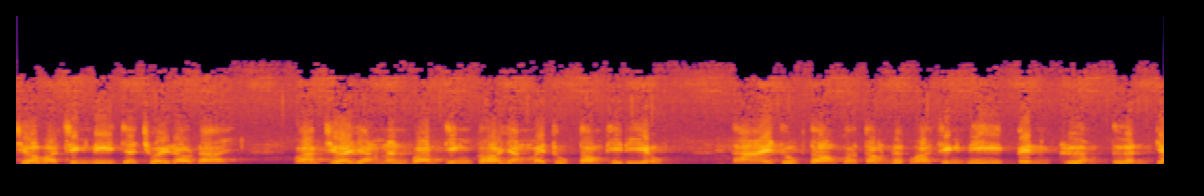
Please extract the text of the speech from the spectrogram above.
เชื่อว่าสิ่งนี้จะช่วยเราได้ ความเชื่ออย่างนั้นความจริงก็ยังไม่ถูกต้องทีเดียว ถ้าให้ถูกต้องก็ต้องนึกว่าสิ่งนี้เป็นเครื่องเตือนใจ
